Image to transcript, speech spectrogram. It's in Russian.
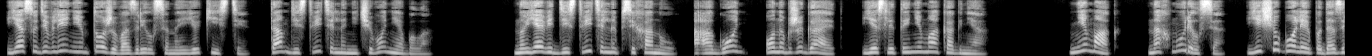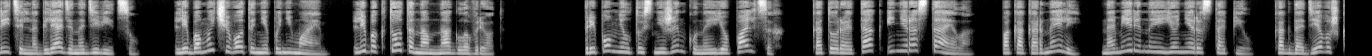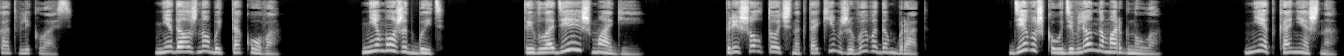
Я с удивлением тоже возрился на ее кисти, там действительно ничего не было. Но я ведь действительно психанул, а огонь, он обжигает, если ты не маг огня. Не маг, нахмурился, еще более подозрительно глядя на девицу. Либо мы чего-то не понимаем, либо кто-то нам нагло врет. Припомнил ту снежинку на ее пальцах, которая так и не растаяла, пока Корнелий намеренно ее не растопил, когда девушка отвлеклась. Не должно быть такого. Не может быть. Ты владеешь магией? Пришел точно к таким же выводам брат. Девушка удивленно моргнула. Нет, конечно.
